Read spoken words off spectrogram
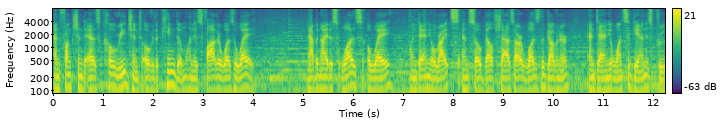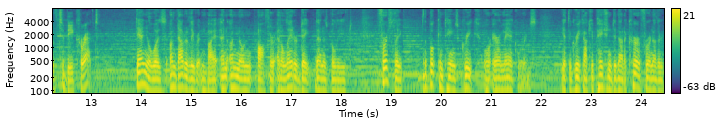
and functioned as co-regent over the kingdom when his father was away. Nabonidus was away when Daniel writes, and so Belshazzar was the governor, and Daniel once again is proved to be correct. Daniel was undoubtedly written by an unknown author at a later date than is believed. Firstly, the book contains Greek or Aramaic words, yet the Greek occupation did not occur for another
